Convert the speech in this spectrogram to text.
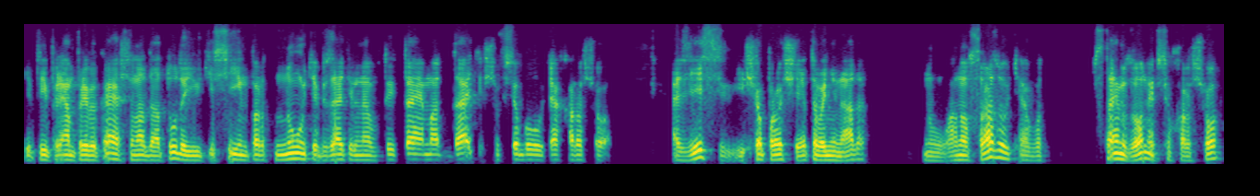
и ты прям привыкаешь, что надо оттуда UTC импортнуть, обязательно в DayTime отдать, чтобы все было у тебя хорошо. А здесь еще проще, этого не надо. Ну, оно сразу у тебя вот с тайм-зоной все хорошо.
